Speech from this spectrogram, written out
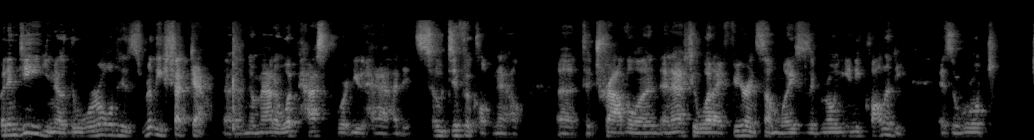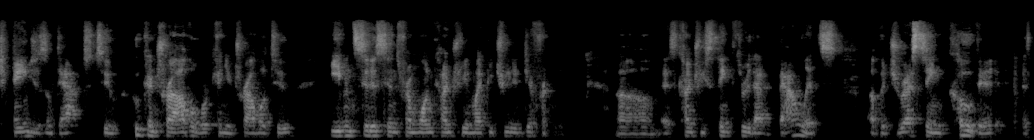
But indeed, you know, the world is really shut down. Uh, no matter what passport you had, it's so difficult now uh, to travel. And, and actually, what I fear in some ways is a growing inequality as the world changes and adapts to who can travel, where can you travel to. Even citizens from one country might be treated differently. Um, as countries think through that balance of addressing COVID as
